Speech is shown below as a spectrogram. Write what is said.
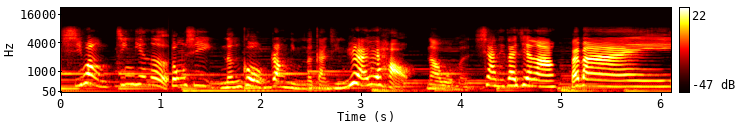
希望今天的东西能够让你们的感情越来越好。那我们下期再见啦，拜拜。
